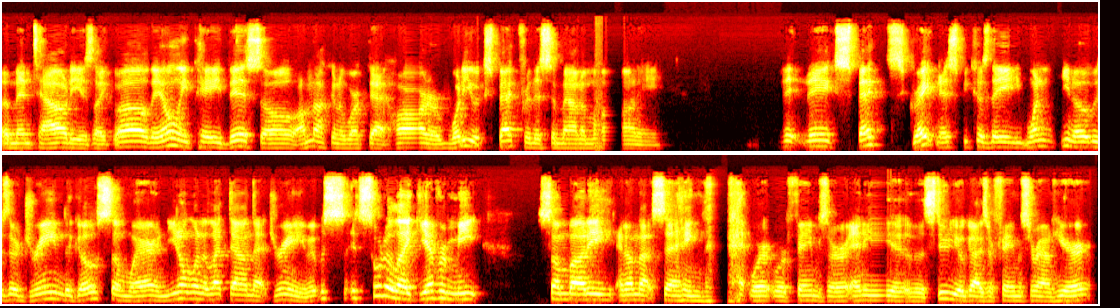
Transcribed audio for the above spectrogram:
a mentality is like, well, they only paid this, so I'm not going to work that hard. Or what do you expect for this amount of money? They, they expect greatness because they want, you know, it was their dream to go somewhere, and you don't want to let down that dream. It was, it's sort of like you ever meet somebody, and I'm not saying that we're, we're famous or any of the studio guys are famous around here.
